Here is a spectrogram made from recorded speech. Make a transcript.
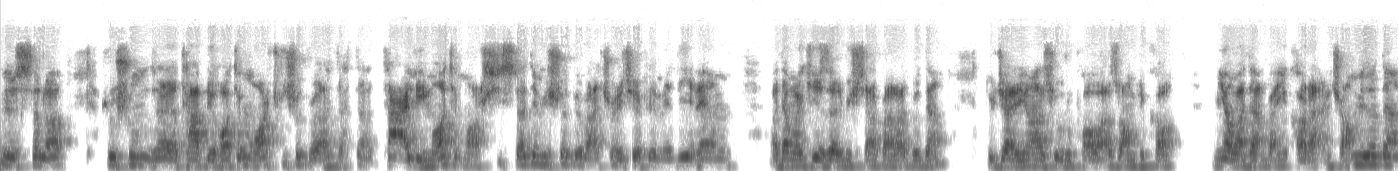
به اصطلاح روشون تبلیغات مارکس می‌شد و تعلیمات مارکسیست داده می‌شد به بچه های جبهه ملی. یعنی آدم که یه بیشتر بلد بودن تو جریان از اروپا و از آمریکا می آمدن و این کار رو انجام می‌دادن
